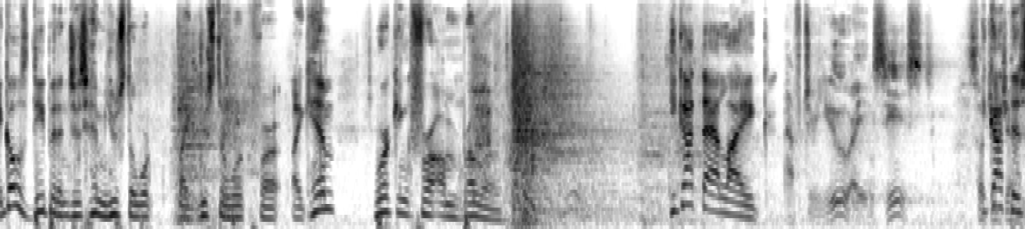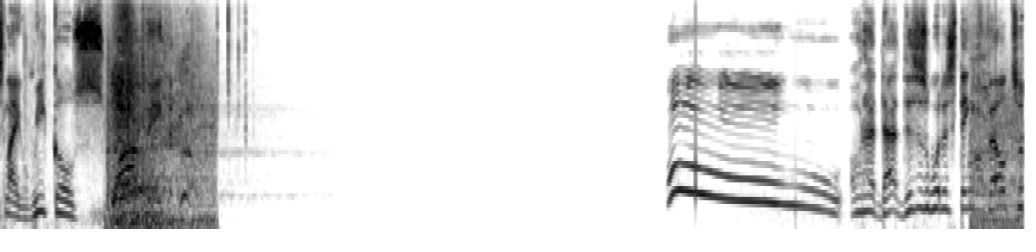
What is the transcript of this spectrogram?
It goes deeper than just him used to work like used to work for like him working for Umbrella. He got that like after you, I insist. Such he got this like Rico suave Oh, that that this is what this thing fell to.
